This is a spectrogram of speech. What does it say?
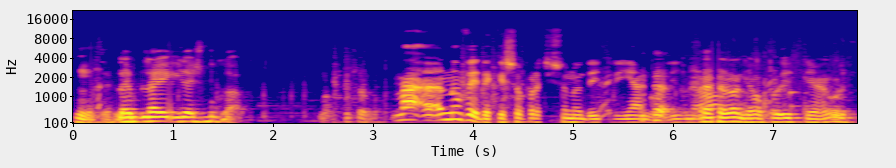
Niente, lei, è sbucato. No, no. Ma eh, non vede che sopra ci sono dei triangoli? Eh, No. allora andiamo a prendere i triangoli.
